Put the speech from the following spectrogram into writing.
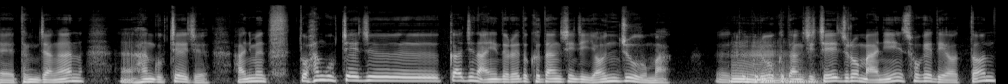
에, 등장한 어, 한국 재즈 아니면 또 한국 재즈까지는 아니더라도 그 당시 이제 연주 음악 음. 그리고 그 당시 재즈로 많이 소개되었던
